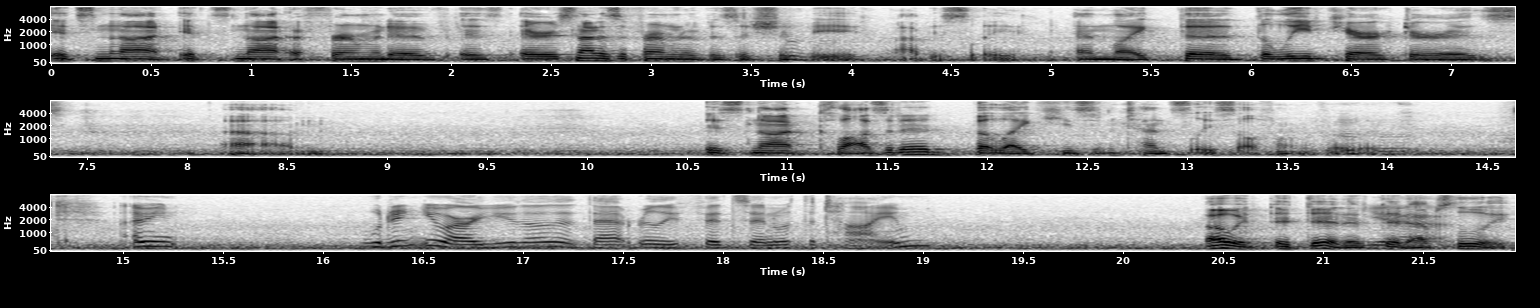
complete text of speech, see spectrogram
it's not it's not affirmative as or it's not as affirmative as it should be obviously and like the the lead character is um is not closeted but like he's intensely self homophobic. I mean, wouldn't you argue though that that really fits in with the time? Oh, it, it did. It did absolutely,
